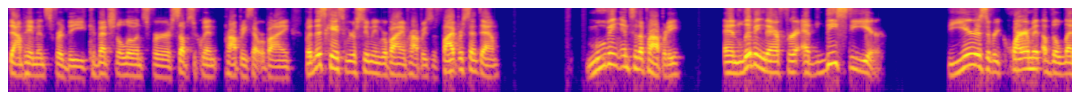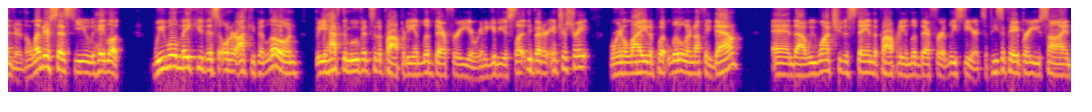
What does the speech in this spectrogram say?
down payments for the conventional loans for subsequent properties that we're buying. But in this case, we're assuming we're buying properties with 5% down, moving into the property and living there for at least a year. The year is a requirement of the lender. The lender says to you, hey, look, we will make you this owner occupant loan, but you have to move into the property and live there for a year. We're going to give you a slightly better interest rate. We're going to allow you to put little or nothing down. And uh, we want you to stay in the property and live there for at least a year. It's a piece of paper you sign,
